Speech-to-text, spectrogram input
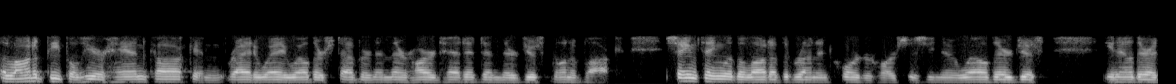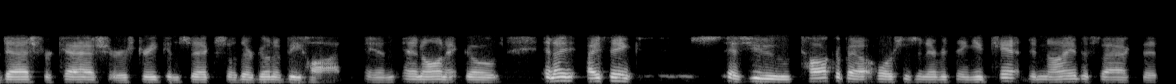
a lot of people hear Hancock and right away, well, they're stubborn and they're hard headed and they're just gonna buck. Same thing with a lot of the running quarter horses. You know, well, they're just, you know, they're a dash for cash or a Streakin Six, so they're going to be hot, and and on it goes. And I I think as you talk about horses and everything, you can't deny the fact that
